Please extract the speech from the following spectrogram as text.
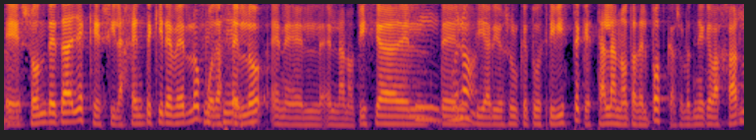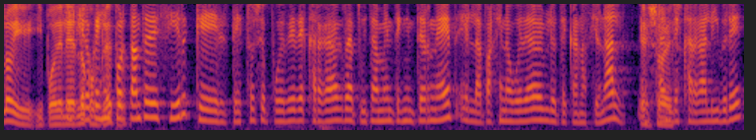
eh, son detalles que si la gente quiere verlo, Sí, puede sí, hacerlo en, el, en la noticia del, Sí, del bueno. Diario Sur que tú escribiste, que está en las notas del podcast. Solo tiene que bajarlo y, y puede y leerlo creo que es importante decir que el texto se puede descargar gratuitamente en internet en la página web de la Biblioteca Nacional Eso está en es. descarga libre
